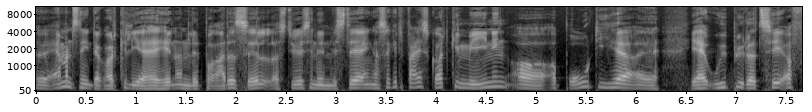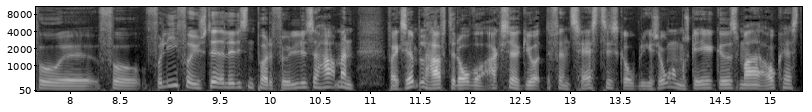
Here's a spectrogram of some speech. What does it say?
øh, er man sådan en, der godt kan lide at have hænderne lidt på rettet selv og styre sine investeringer, så kan det faktisk godt give mening at, at bruge de her øh, ja, udbytter til at få, øh, få, få lige få justeret lidt i sin portefølje. Så har man for eksempel haft et år, hvor aktier har gjort det fantastisk, og obligationer måske ikke har givet så meget afkast,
